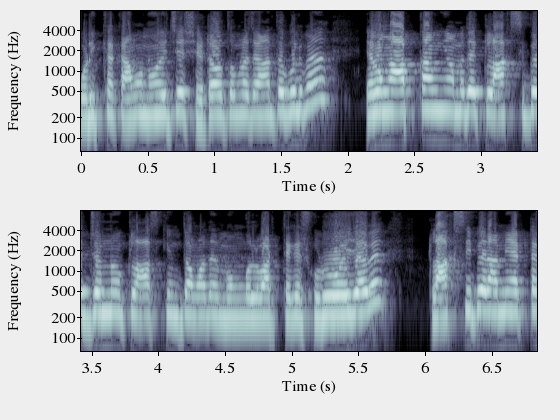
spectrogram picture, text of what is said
পরীক্ষা কেমন হয়েছে সেটাও তোমরা জানাতে ভুলবে না। এবং আপকামিং আমাদের ক্লার্কশিপের জন্য ক্লাস কিন্তু আমাদের মঙ্গলবার থেকে শুরু হয়ে যাবে। ক্লার্কশিপের আমি একটা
